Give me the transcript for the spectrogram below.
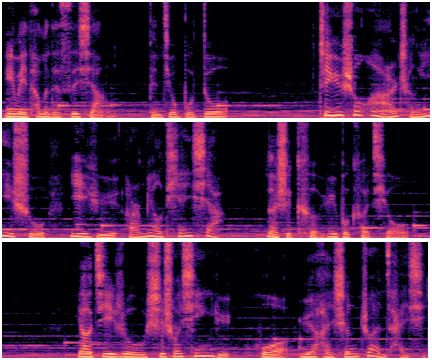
因为他们的思想本就不多。至于说话而成艺术，一语而妙天下，那是可遇不可求。要记入《世说新语》或《约翰生传》才行。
